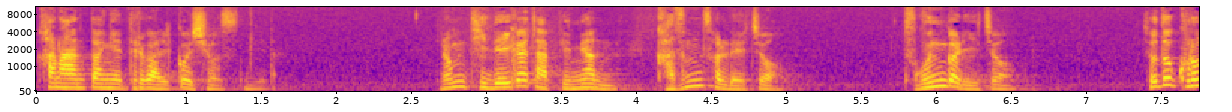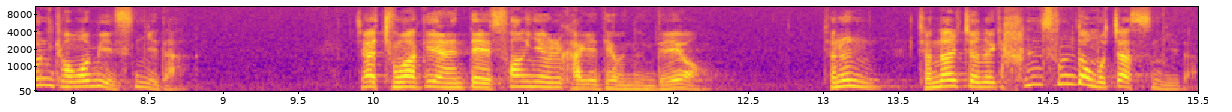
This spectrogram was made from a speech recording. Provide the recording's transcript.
가나안 땅에 들어갈 것이었습니다. 여러분 디데이가 잡히면 가슴 설레죠. 두근거리죠. 저도 그런 경험이 있습니다. 제가 중학교 1학년 때 수학여행을 가게 되었는데요. 저는 전날 저녁에 한숨도 못 잤습니다.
